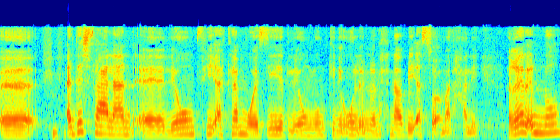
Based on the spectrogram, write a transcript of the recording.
آه، قديش فعلا آه، اليوم في كم وزير اليوم ممكن يقول إنه نحن بأسوأ مرحلة؟ غير إنه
